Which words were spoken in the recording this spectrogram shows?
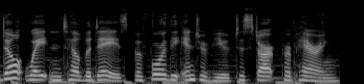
Don't wait until the days before the interview to start preparing.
